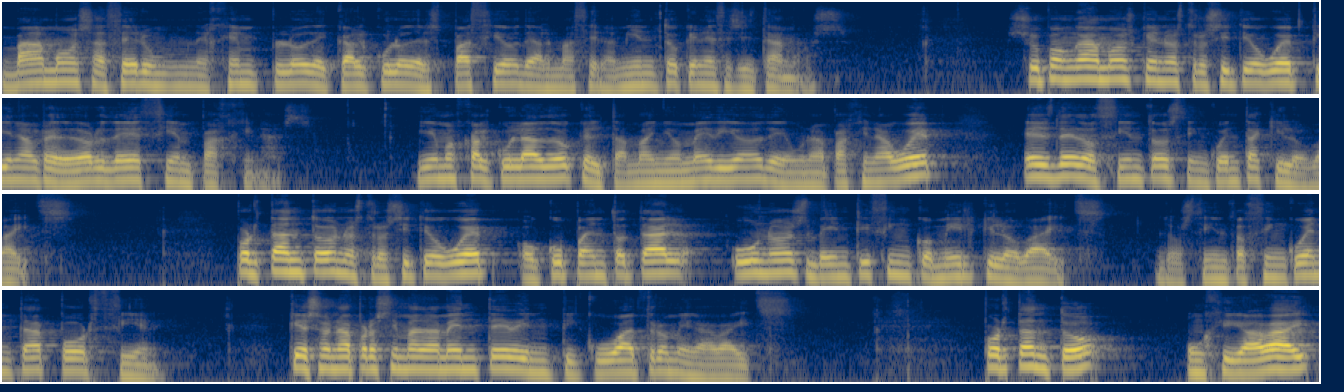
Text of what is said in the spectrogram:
vamos a hacer un ejemplo de cálculo del espacio de almacenamiento que necesitamos. Supongamos que nuestro sitio web tiene alrededor de 100 páginas y hemos calculado que el tamaño medio de una página web es de 250 kilobytes. Por tanto, nuestro sitio web ocupa en total unos 25.000 kilobytes, 250 por 100, que son aproximadamente 24 megabytes. Por tanto, un gigabyte,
